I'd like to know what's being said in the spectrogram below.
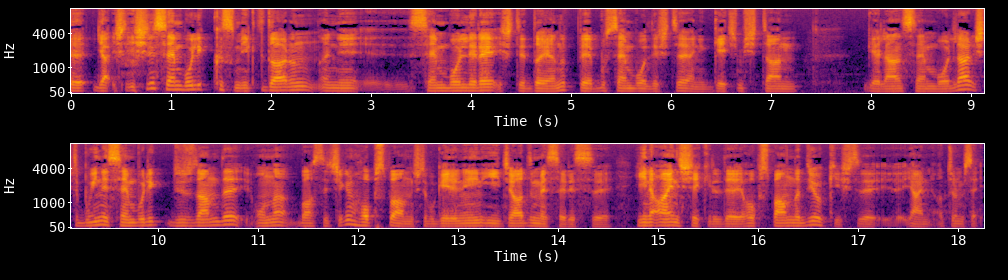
E, ya işte işin sembolik kısmı iktidarın hani e, sembollere işte dayanıp ve bu semboller işte hani geçmişten gelen semboller. İşte bu yine sembolik düzlemde ona bahsedeceğim Hobsbawm işte bu geleneğin icadı meselesi. Yine aynı şekilde Hobsbawm da diyor ki işte yani atıyorum mesela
